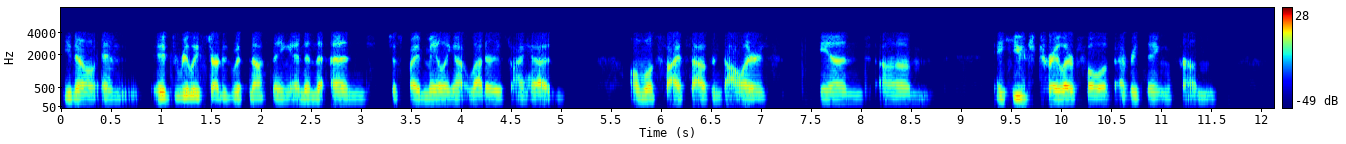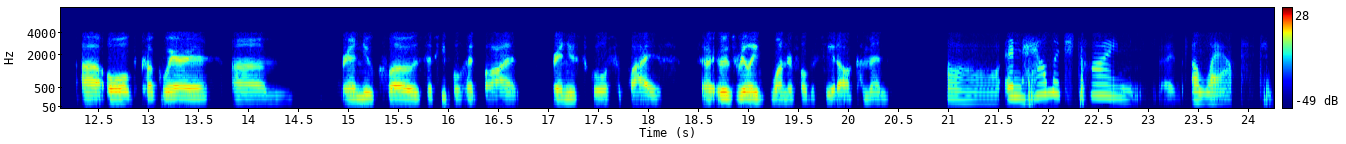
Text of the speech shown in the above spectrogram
you know, and it really started with nothing. And in the end, just by mailing out letters, I had almost five thousand dollars and um, a huge trailer full of everything from uh, old cookware, um, brand new clothes that people had bought, brand new school supplies. So it was really wonderful to see it all come in. Oh, and how much time uh, elapsed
